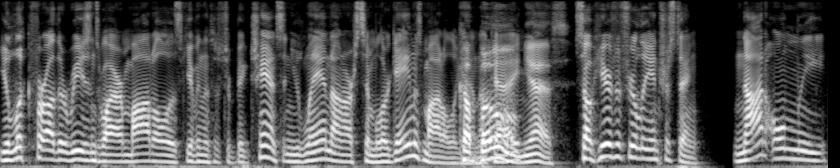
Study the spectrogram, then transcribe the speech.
you look for other reasons why our model is giving them such a big chance, and you land on our similar games model again. Kaboom! okay? Yes. So here's what's really interesting. Not only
